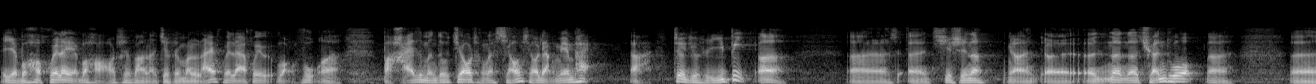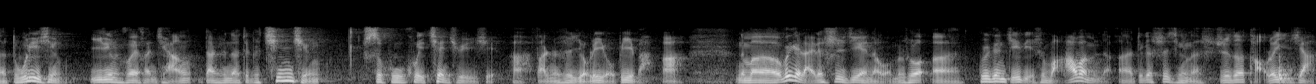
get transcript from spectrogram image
也不好回来，也不好好吃饭了，就这么来回来回往复啊，把孩子们都教成了小小两面派啊，这就是一弊啊。呃呃，其实呢啊呃呃，那那全托啊呃独立性一定会很强，但是呢这个亲情似乎会欠缺一些啊，反正是有利有弊吧啊。那么未来的世界呢？我们说，呃，归根结底是娃娃们的啊，这个事情呢，值得讨论一下。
